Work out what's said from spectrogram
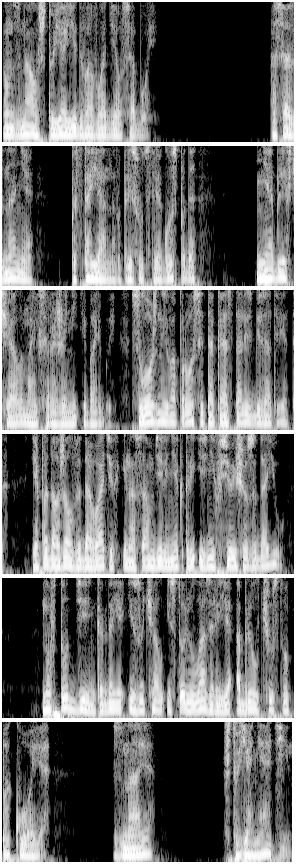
Он знал, что я едва владел собой. Осознание постоянного присутствия Господа не облегчало моих сражений и борьбы. Сложные вопросы так и остались без ответа. Я продолжал задавать их, и на самом деле некоторые из них все еще задаю. Но в тот день, когда я изучал историю Лазаря, я обрел чувство покоя, зная, что я не один.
